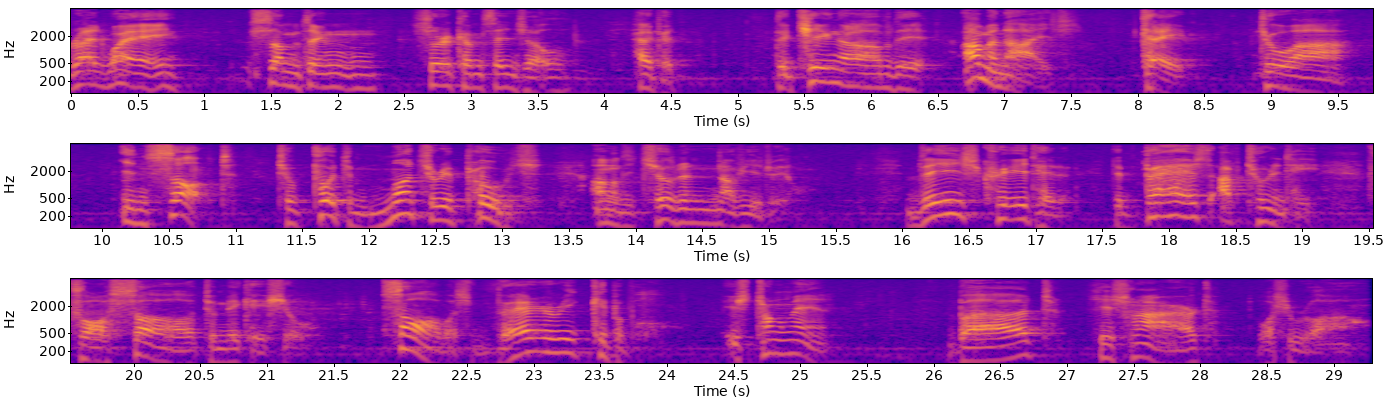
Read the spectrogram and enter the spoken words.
Right away, something circumstantial happened. The king of the Ammonites came to uh, insult, to put much reproach on the children of Israel. This created the best opportunity for Saul to make a show. Saul was very capable, a strong man, but his heart was wrong.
